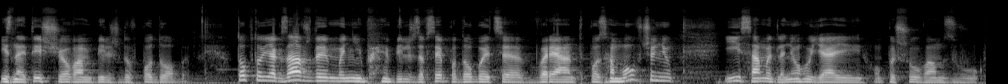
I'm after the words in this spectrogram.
і знайти, що вам більш до вподоби. Тобто, як завжди, мені більш за все подобається варіант по замовченню, і саме для нього я і опишу вам звук.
